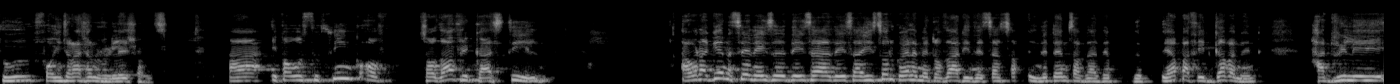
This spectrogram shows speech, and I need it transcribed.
to for international relations. Uh, if I was to think of South Africa still, I would again say there's a, there's a, there's a historical element of that in the, in the terms of that the, the, the apartheid government had really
